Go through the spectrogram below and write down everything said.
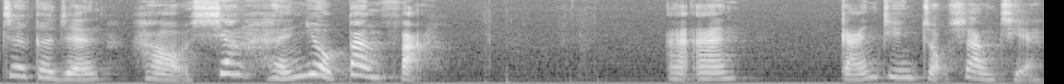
这个人好像很有办法。”安安赶紧走上前：“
